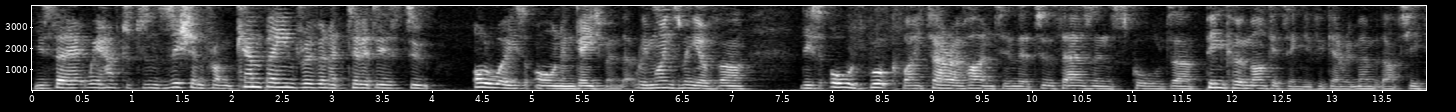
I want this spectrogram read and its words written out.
You say we have to transition from campaign-driven activities to always-on engagement. That reminds me of uh, this old book by Tara Hunt in the 2000s called uh, Pinko Marketing, if you can remember that. She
